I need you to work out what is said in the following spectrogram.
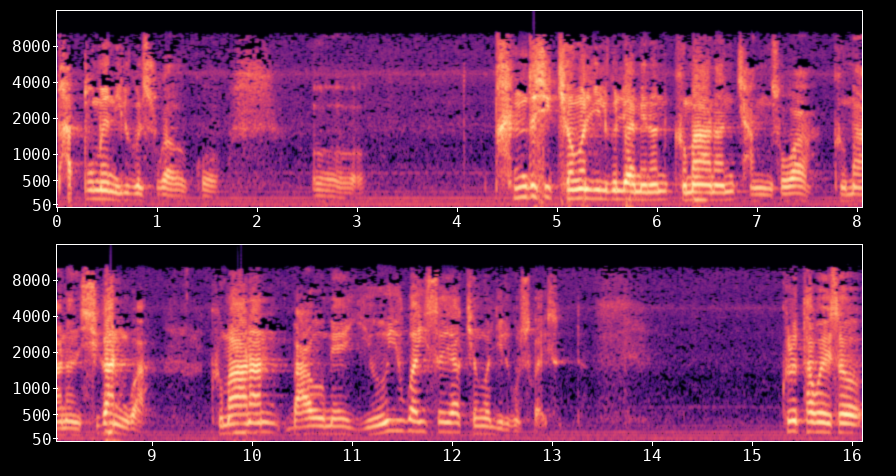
바쁘면 읽을 수가 없고 어, 반드시 경을 읽으려면 그만한 장소와 그만한 시간과 그만한 마음의 여유가 있어야 경을 읽을 수가 있습니다. 그렇다고 해서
